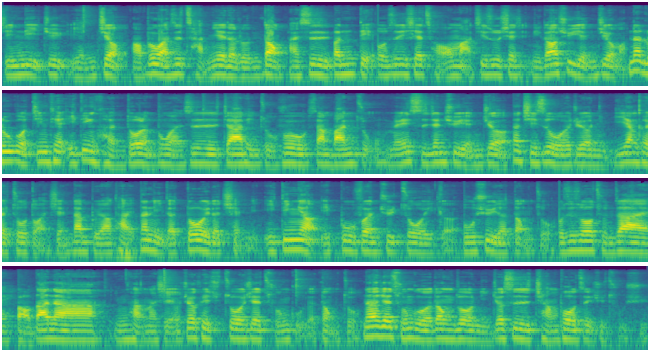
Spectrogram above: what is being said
精力去研究啊，不管是产业的轮动，还是分点，或者是一些筹码、技术线型，你都要去研究嘛。那如果今天一定很多人，不管是家庭主妇、上班族，没时间去研究，那其实我会觉得你一样可以做短线，但不要太。那你的多余的钱，你一定要一部分去做一个储蓄的动作，不是说存在保单啊、银行那些，我觉得可以去做一些存股的动作。那些存股的动作，你就是强迫自己去储蓄。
